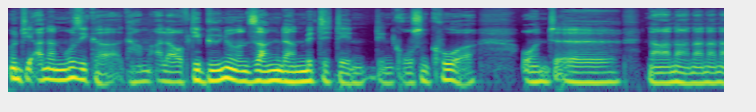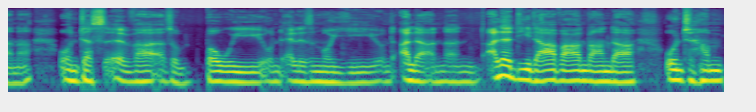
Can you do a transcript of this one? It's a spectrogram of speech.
und die anderen Musiker kamen alle auf die Bühne und sangen dann mit den, den großen Chor und äh, na na na na na na. Und das äh, war also Bowie und Alison Moyet und alle anderen. Alle die da waren waren da und haben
